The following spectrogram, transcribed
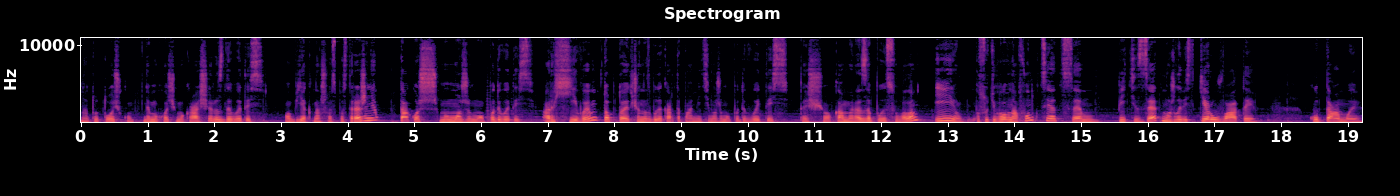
на ту точку, де ми хочемо краще роздивитись об'єкт нашого спостереження. Також ми можемо подивитись архіви, тобто, якщо у нас буде карта пам'яті, можемо подивитись те, що камера записувала. І по суті, головна функція це PTZ, можливість керувати кутами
